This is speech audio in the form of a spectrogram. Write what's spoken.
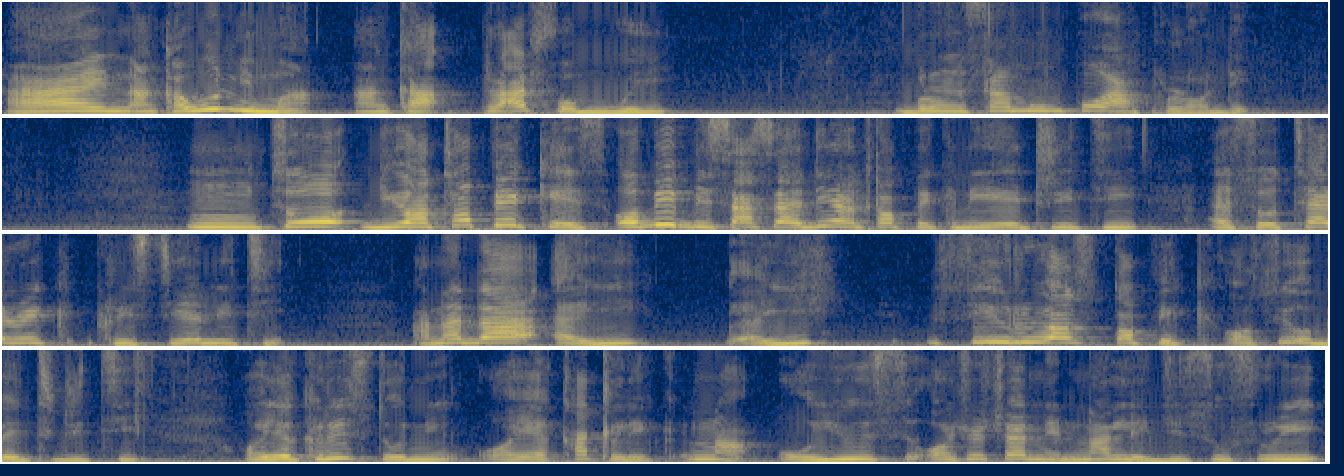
Ae na nka wonim a anka platform wei bronsam mpo aplɔde. Mm, so your topic is obi bisa sɛ deɛ topic ne yɛ treaty esoteric christianity. Another ayi ayi serious topic ɔsi obetreaty ɔyɛ kristoni ɔyɛ catholic na ɔuse ɔhwehwɛ ne knowledge so firi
